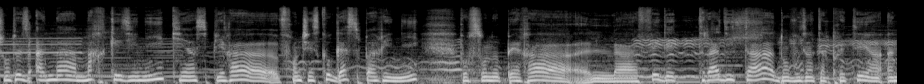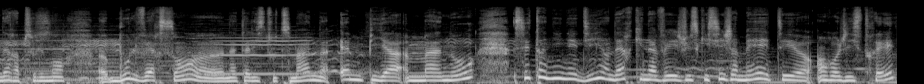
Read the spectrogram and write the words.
Chanteuse Anna Marchesini, qui inspira euh, Francesco Gasparini pour son opéra La Fede Tradita, dont vous interprétez un, air absolument euh, bouleversant, euh, Nathalie Stutzmann, Empia Mano. C'est un inédit, un air qui n'avait jusqu'ici jamais été enregistré.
